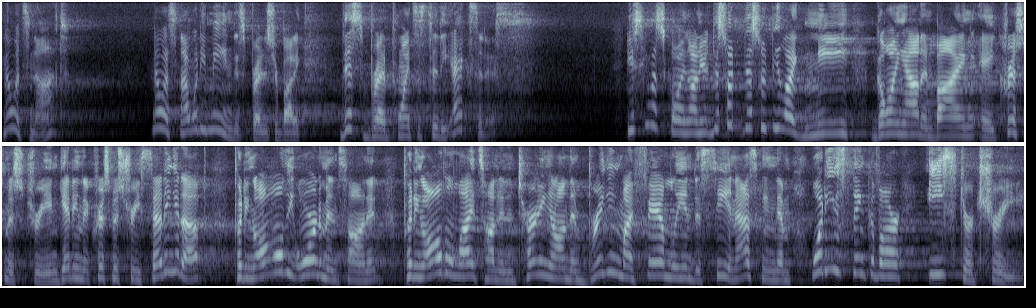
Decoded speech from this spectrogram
No, it's not. No, it's not. What do you mean this bread is your body? This bread points us to the Exodus. Do you see what's going on here? This would, this would be like me going out and buying a Christmas tree and getting the Christmas tree, setting it up, putting all the ornaments on it, putting all the lights on it, and turning it on, then bringing my family in to see and asking them, What do you think of our Easter tree?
